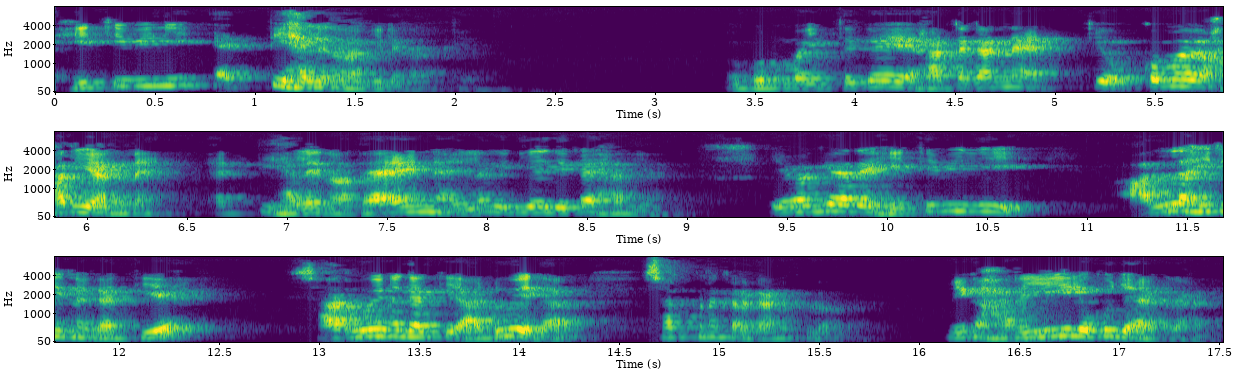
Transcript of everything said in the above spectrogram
හිතවිලි ඇත්ති හැලෙනවා කියලා එකක් තියෙනවා. ගුරුමයිත්ගේ හට ගන්න ඇත්ති ඔක්කොම හරියන්නේ නැහැ. ඇත්ති හැලෙනවා. දැයෙන්නේ නැහිලා විදිය දෙකයි හරියන්නේ. ඒ වගේ අර හිතවිලි අල්ලා හිටින ගතිය, සරු වෙන ගතිය අඩු වෙලා සක්මන කරගන්න පුළුවන්. මේක හරිය ලොකු ජයග්‍රහණයක්.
